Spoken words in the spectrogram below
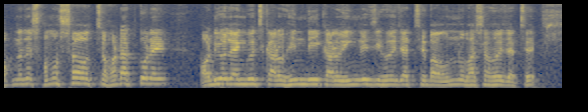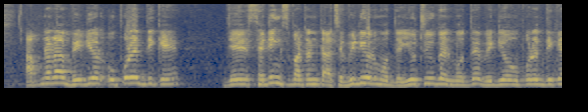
আপনাদের সমস্যা হচ্ছে, হঠাৎ করে অডিও ল্যাঙ্গুয়েজ কারও হিন্দি, কারও ইংরেজি হয়ে যাচ্ছে বা অন্য ভাষা হয়ে যাচ্ছে, আপনারা ভিডিওর উপরের দিকে যে সেটিংস বাটনটা আছে ভিডিওর মধ্যে ইউটিউবের মধ্যে ভিডিও উপরের দিকে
